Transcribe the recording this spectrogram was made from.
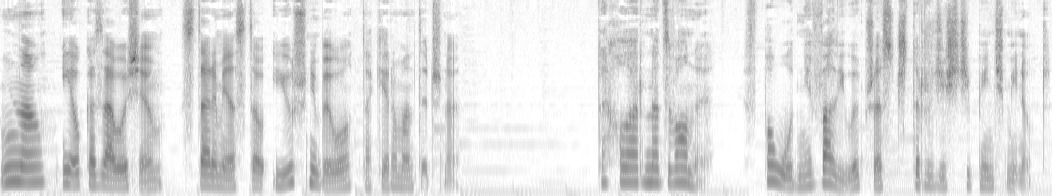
No i okazało się, stare miasto już nie było takie romantyczne. Te cholerne dzwony w południe waliły przez 45 minut.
